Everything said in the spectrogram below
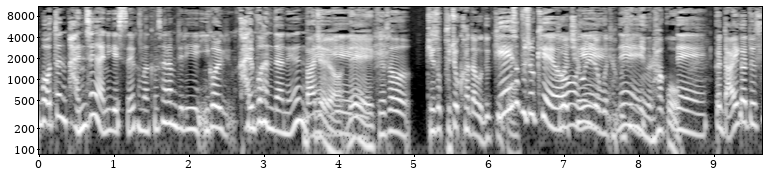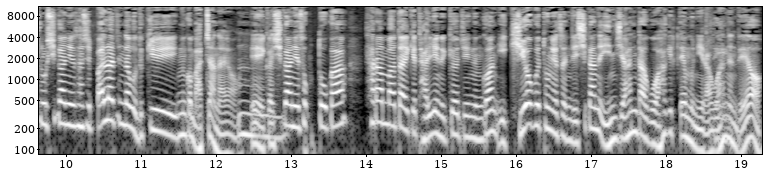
뭐 어떤 반증 아니겠어요? 그만큼 사람들이 이걸 갈구한다는 맞아요. 예, 예. 네. 그래서 계속 부족하다고 느끼고 계속 부족해요. 그걸 채우려고 예. 자꾸 네. 힐링을 하고 네. 그러니까 나이가 들수록 시간이 사실 빨라진다고 느끼는 건 맞잖아요. 음. 예, 그러니까 시간의 속도가 사람마다 이렇게 달리 느껴지는 건 이 기억을 통해서 이제 시간을 인지한다고 하기 때문이라고 네. 하는데요.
